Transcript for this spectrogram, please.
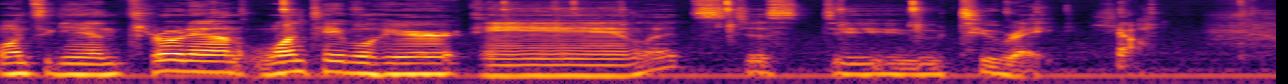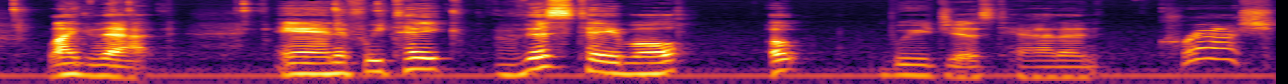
once again, throw down one table here, and let's just do two right. Yeah, like that. And if we take this table, oh, we just had a crash.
